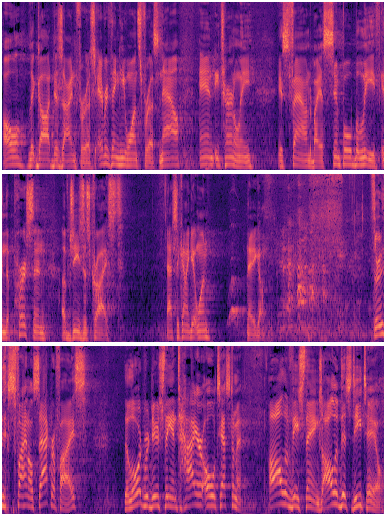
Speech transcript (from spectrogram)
All that God designed for us, everything He wants for us now and eternally, is found by a simple belief in the person of Jesus Christ. Ashley, can I get one? There you go. Through this final sacrifice, the Lord reduced the entire Old Testament, all of these things, all of this detail,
